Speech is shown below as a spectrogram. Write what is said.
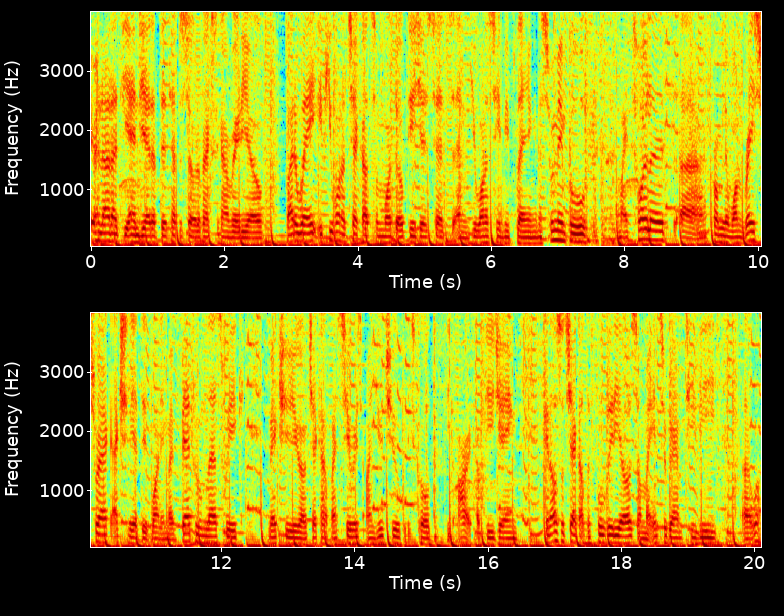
We are not at the end yet of this episode of Hexagon Radio. By the way, if you want to check out some more dope DJ sets and you want to see me playing in a swimming pool, my toilet, uh, Formula One racetrack, actually, I did one in my bedroom last week. Make sure you go check out my series on YouTube. It's called The Art of DJing. You can also check out the full videos on my Instagram TV, uh, well,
